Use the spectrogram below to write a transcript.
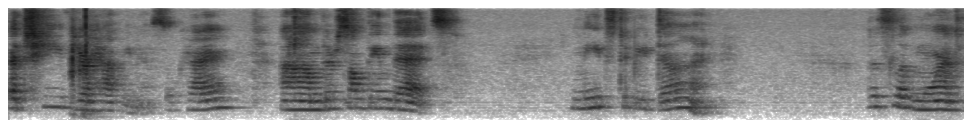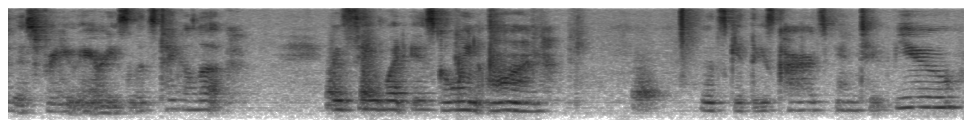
achieve your happiness, okay? Um, there's something that needs to be done. Let's look more into this for you, Aries. Let's take a look and see what is going on. Let's get these cards into view.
